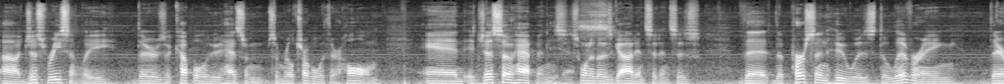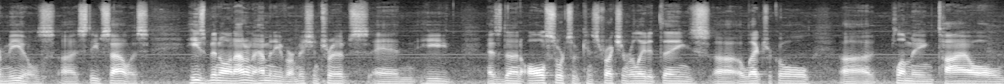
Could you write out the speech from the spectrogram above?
uh, just recently, there's a couple who had some, some real trouble with their home. And it just so happens, it's one of those God incidences, that the person who was delivering their meals, uh, Steve Salas, he's been on I don't know how many of our mission trips, and he has done all sorts of construction related things, uh, electrical, uh, plumbing, tile.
